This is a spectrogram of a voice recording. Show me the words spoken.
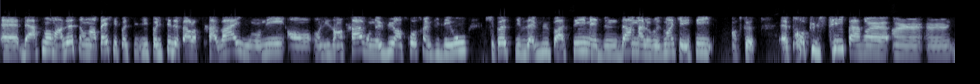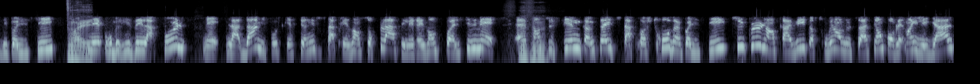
ben à ce moment-là, si on empêche les, policiers de faire leur travail ou on est, on, on, les entrave, on a vu entre autres une vidéo, je sais pas si vous avez vu passer, mais d'une dame malheureusement qui a été en tout cas, euh, propulsé par un, un, des policiers qui venaient pour briser la foule. Mais la dame, il faut se questionner sur sa présence sur place et les raisons pourquoi elle filmait. Euh, Mhm. Quand tu filmes comme ça et tu t'approches trop d'un policier, tu peux l'entraver et te retrouver dans une situation complètement illégale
